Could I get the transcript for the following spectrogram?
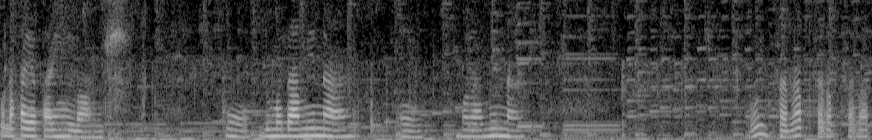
Wala kaya tayong lunch. Oh, dumadami na. Oh, marami na. Uy, sarap, sarap, sarap.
